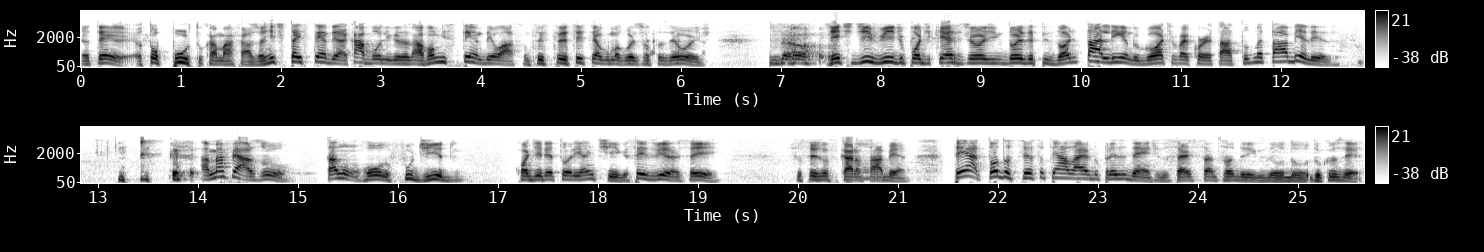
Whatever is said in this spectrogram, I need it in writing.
eu tenho, eu tô puto com a máfia azul. A gente tá estendendo, acabou a Liga ah, vamos estender o assunto. Vocês, vocês têm alguma coisa pra fazer hoje? Não. A gente divide o podcast de hoje em dois episódios, tá lindo. O Gotti vai cortar tudo, mas tá uma beleza. a máfia azul tá num rolo fudido com a diretoria antiga. Vocês viram isso aí? Se vocês não ficaram não. sabendo. Tem a, toda sexta tem a live do presidente, do Sérgio Santos Rodrigues, do, do, do Cruzeiro.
